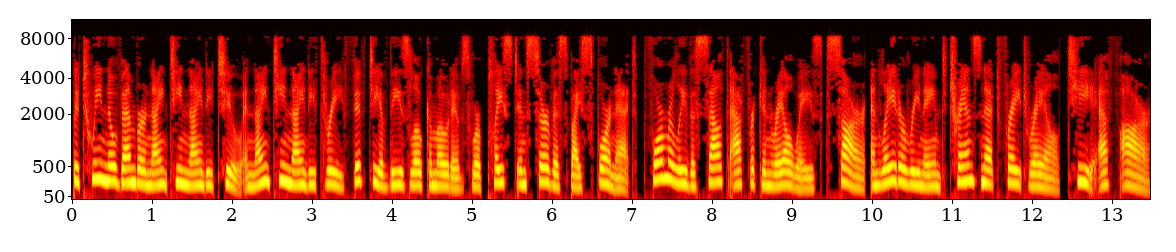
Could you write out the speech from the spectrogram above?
Between November 1992 and 1993 50 of these locomotives were placed in service by Spoornet, formerly the South African Railways and later renamed Transnet Freight Rail TFR.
